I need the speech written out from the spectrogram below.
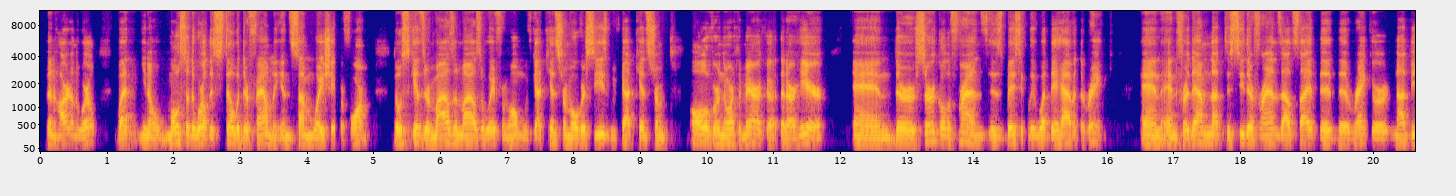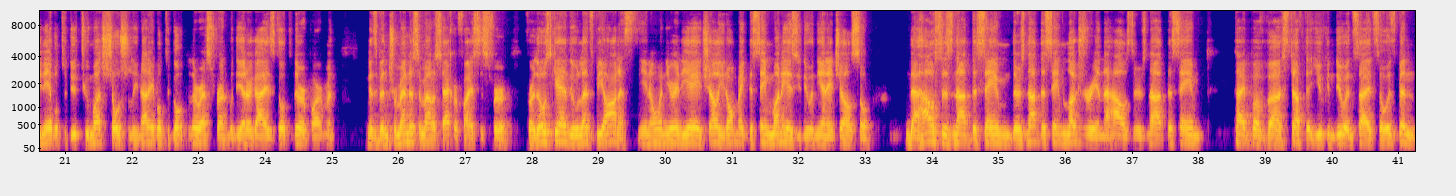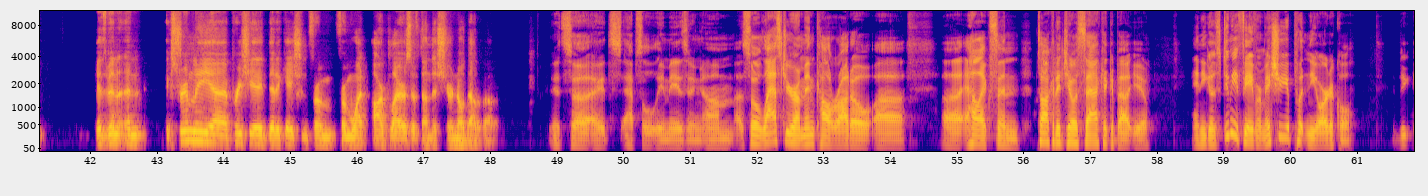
been hard on the world, but you know, most of the world is still with their family in some way, shape, or form. Those kids are miles and miles away from home. We've got kids from overseas. We've got kids from all over North America that are here, and their circle of friends is basically what they have at the rink. And and for them not to see their friends outside the the rink or not being able to do too much socially, not able to go to the restaurant with the other guys, go to their apartment, it's been tremendous amount of sacrifices for for those kids who, let's be honest, you know, when you're in the AHL, you don't make the same money as you do in the NHL. So the house is not the same. There's not the same luxury in the house. There's not the same type of uh, stuff that you can do inside. So it's been it's been an extremely uh, appreciated dedication from from what our players have done this year, no doubt about it. It's uh, it's absolutely amazing. Um, so last year I'm in Colorado, uh, uh, Alex, and talking to Joe Sakic about you, and he goes, "Do me a favor, make sure you put in the article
